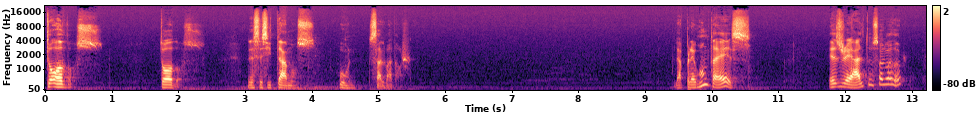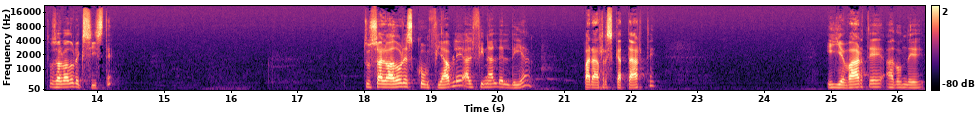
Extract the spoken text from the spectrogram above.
Todos, todos necesitamos un Salvador. La pregunta es, ¿es real tu Salvador? ¿Tu Salvador existe? ¿Tu Salvador es confiable al final del día para rescatarte y llevarte a donde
